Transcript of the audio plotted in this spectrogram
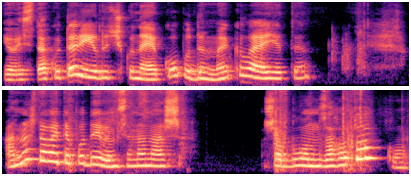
і ось таку тарілочку, на яку будемо ми клеїти. А ну ж давайте подивимося на наш шаблон заготовку.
